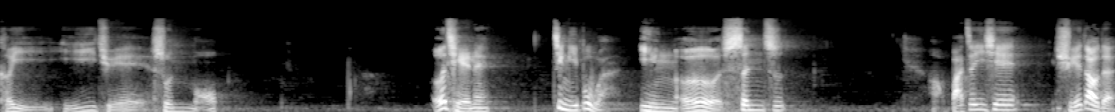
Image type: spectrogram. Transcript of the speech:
可以遗绝孙谋。而且呢，进一步啊，引而深之。啊，把这一些学到的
